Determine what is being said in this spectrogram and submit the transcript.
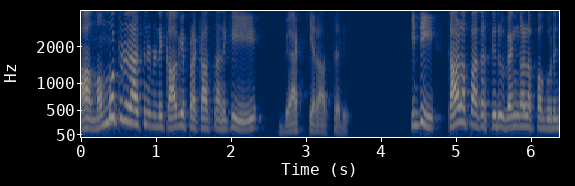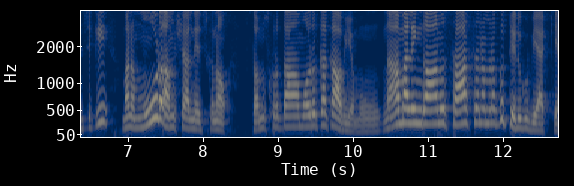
ఆ మమ్ముట్టుడు రాసినటువంటి కావ్య ప్రకాశానికి వ్యాఖ్య రాశాడు. ఇది తాళపాక తిరు వెంగళప్ప గురించికి మనం మూడు అంశాలు నేర్చుకున్నాం. సంస్కృతామరుక కావ్యము నామలింగానుశాసనమునకు తెలుగు వ్యాఖ్య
